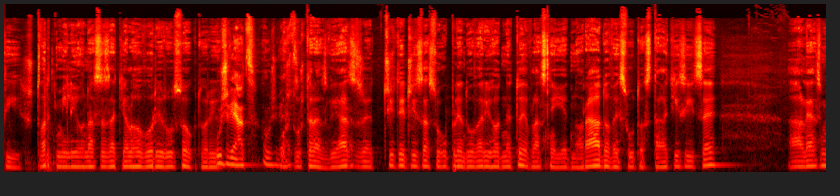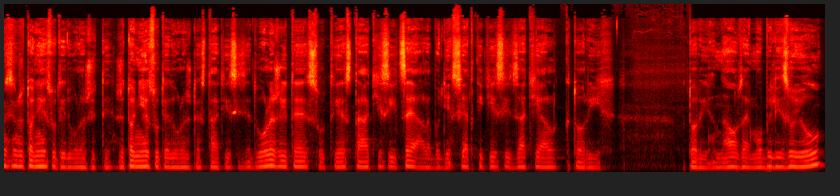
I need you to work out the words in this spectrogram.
tí štvrť milióna sa zatiaľ hovorí Rusov, ktorí... Už viac, už viac. Už, už teraz viac, že či tie čísla sú úplne dôveryhodné, to je vlastne jedno. Rádové sú to stá tisíce, ale ja si myslím, že to nie sú tí dôležité. Že to nie sú tie dôležité 100 tisíce. Dôležité sú tie 100 tisíce alebo desiatky tisíc zatiaľ, ktorých, ktorých naozaj mobilizujú,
